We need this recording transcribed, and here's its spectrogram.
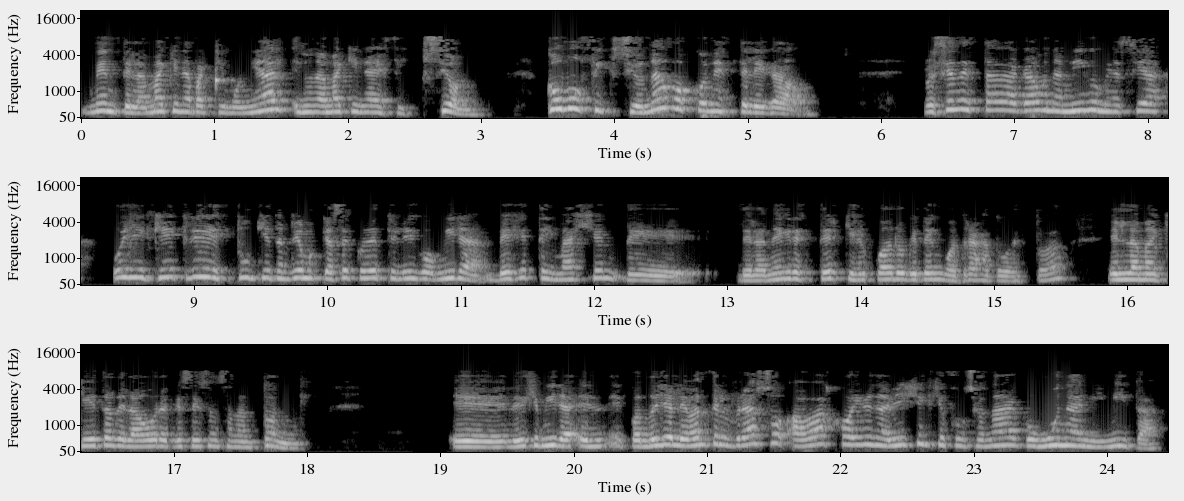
realmente la máquina patrimonial en una máquina de ficción. ¿Cómo ficcionamos con este legado? Recién estaba acá un amigo y me decía, oye, ¿qué crees tú que tendríamos que hacer con esto? Y le digo, mira, ¿ves esta imagen de, la negra Esther, que es el cuadro que tengo atrás a todo esto? ¿eh? En la maqueta de la obra que se hizo en San Antonio. Eh, le dije, mira, cuando ella levanta el brazo, abajo hay una virgen que funcionaba como una animita.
